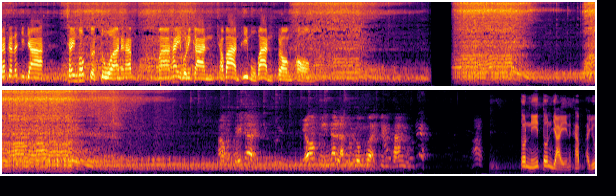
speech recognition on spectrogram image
รัตนจินดาใช้งบส่วนตัวนะครับ มาให้บริการชาวบ้านที่หมู่บ้านกรองทองเอาใช้ได้ เดี๋ยวกินด้านหลังลงด้วยกิ่งค้างอยู่ ต้นนี้ต้นใหญ่นะครับ อายุ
